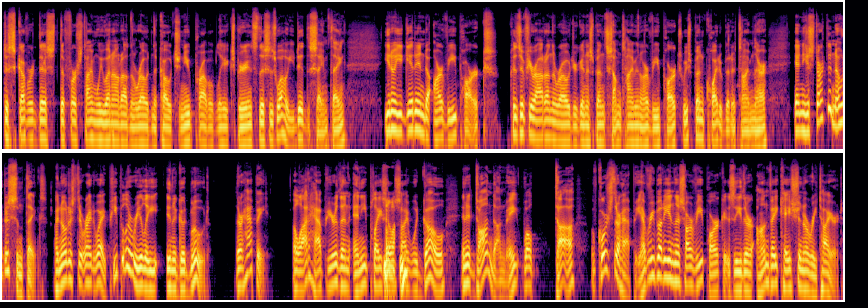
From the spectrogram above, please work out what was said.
discovered this the first time we went out on the road in the coach, and you probably experienced this as well. You did the same thing. You know, you get into RV parks, because if you're out on the road, you're going to spend some time in RV parks. We spend quite a bit of time there. And you start to notice some things. I noticed it right away. People are really in a good mood, they're happy. A lot happier than any place else I mm-hmm. would go. And it dawned on me, well, duh, of course they're happy. Everybody in this RV park is either on vacation or retired.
